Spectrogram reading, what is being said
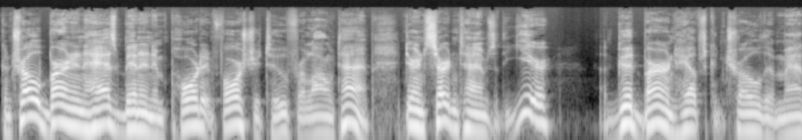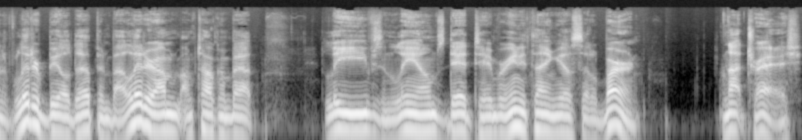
Controlled burning has been an important forestry tool for a long time. During certain times of the year, a good burn helps control the amount of litter buildup, and by litter, I'm, I'm talking about leaves and limbs, dead timber, anything else that'll burn, not trash.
